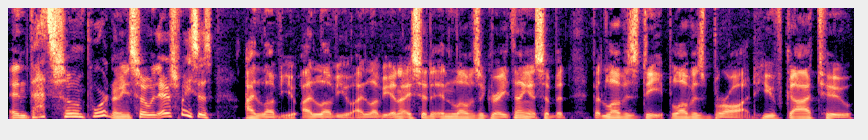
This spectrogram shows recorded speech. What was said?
And that's so important. I mean, so everybody says, "I love you, I love you, I love you," and I said, "And love is a great thing." I said, "But but love is deep. Love is broad. You've got to."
